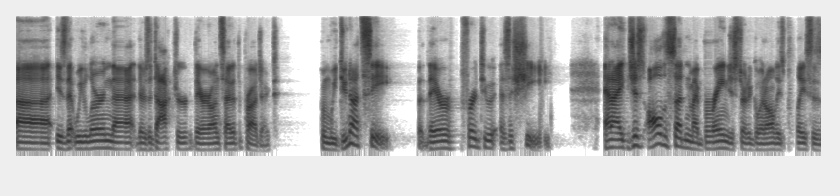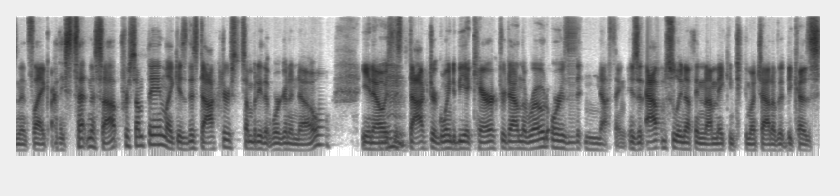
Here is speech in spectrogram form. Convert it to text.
uh, is that we learn that there's a doctor there on site at the project whom we do not see, but they are referred to as a she. And I just all of a sudden my brain just started going all these places, and it's like, are they setting us up for something? Like, is this doctor somebody that we're going to know? You know, is this doctor going to be a character down the road, or is it nothing? Is it absolutely nothing? And I'm making too much out of it because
